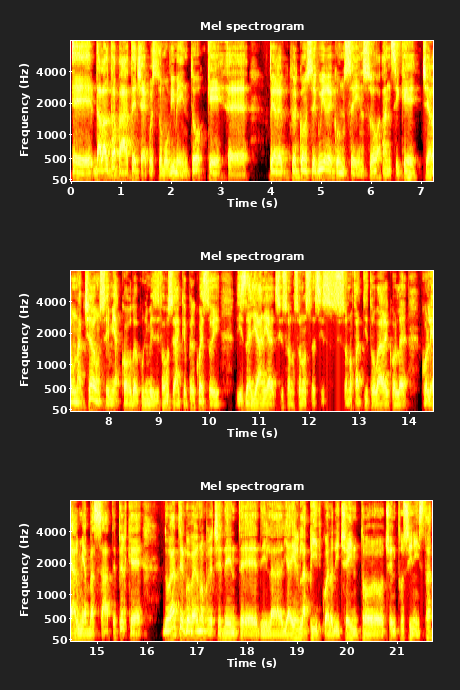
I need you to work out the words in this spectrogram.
E dall'altra parte c'è questo movimento che... Eh, per, per, conseguire consenso, anziché c'era, una, c'era un semi-accordo alcuni mesi fa, forse anche per questo gli israeliani eh, si sono, sono, si sono fatti trovare con le, con le, armi abbassate, perché durante il governo precedente di la, Yair Lapid, quello di centro, centro-sinistra,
